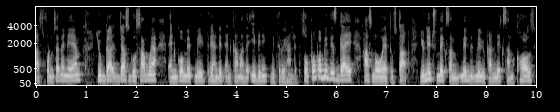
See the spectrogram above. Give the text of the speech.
as from 7 a.m. You just go somewhere and go make me 300 and come at the evening with 300. So probably this guy has nowhere to start. You need to make some, maybe, maybe you can make some calls.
